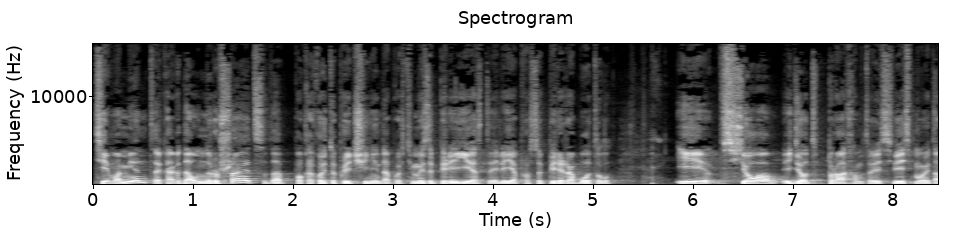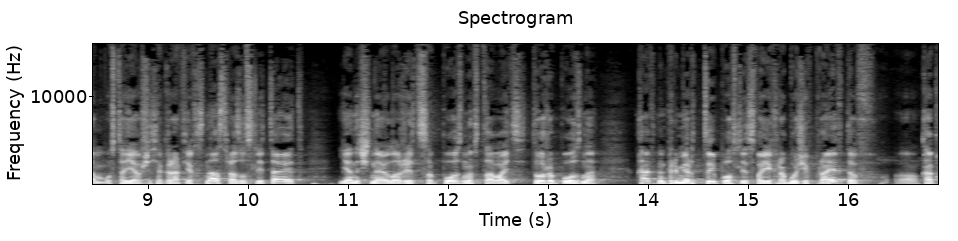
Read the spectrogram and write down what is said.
те моменты, когда он нарушается да, по какой-то причине, допустим, из-за переезда, или я просто переработал, и все идет прахом. То есть весь мой там устоявшийся график сна сразу слетает, я начинаю ложиться поздно, вставать тоже поздно. Как, например, ты после своих рабочих проектов, э, как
